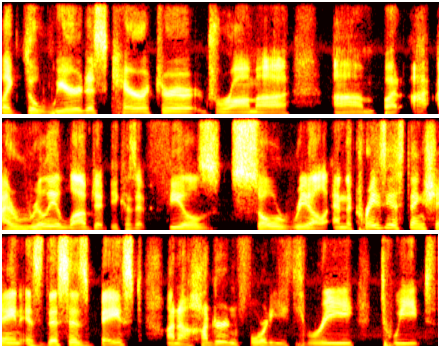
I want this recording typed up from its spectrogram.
like the weirdest character drama. Um, but I, I really loved it because it feels so real. And the craziest thing, Shane, is this is based on a 143 tweet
